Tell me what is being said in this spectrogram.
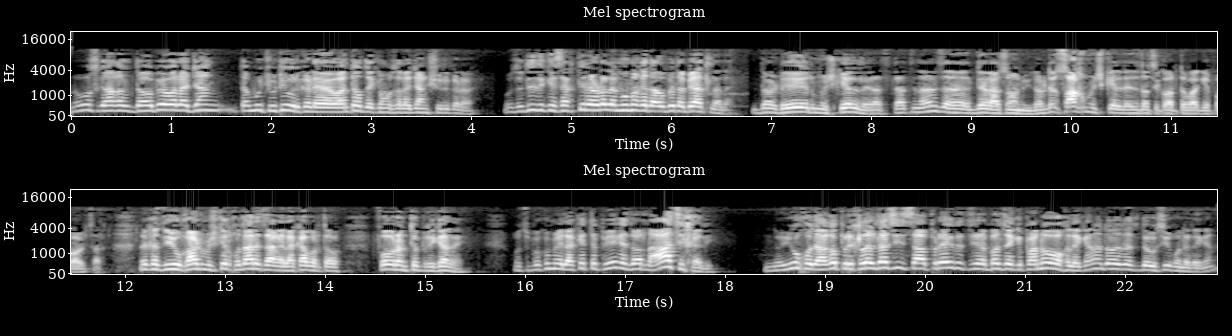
نو اوس هغه دوبه ولا جنگ ته مو چټي ور کړی وای وانته ته کوم سره جنگ شروع کړی اوس دې کې سختی راوړل مو مګه دوبه ته بیا تلله دا ډیر مشکل دی تاسو نه ډیر آسان وي دا ډیر سخت مشکل دی داسې کارته واګي فوج سره دا که یو غاټ مشکل خدای رې ځاګه لکه ورته فورن ته پرګلې اوس په کومه علاقې ته پیګه دور نه آسی خلی نو یو خدای هغه پرخلل داسې صاحب پرګ د بل ځای کې پناه واخلې کنه دا د دوسی غونه دی کنه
